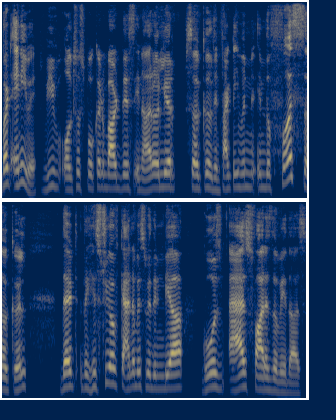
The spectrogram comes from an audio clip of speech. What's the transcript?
But anyway, we've also spoken about this in our earlier circles. In fact, even in the first circle, that the history of cannabis with India goes as far as the Vedas.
